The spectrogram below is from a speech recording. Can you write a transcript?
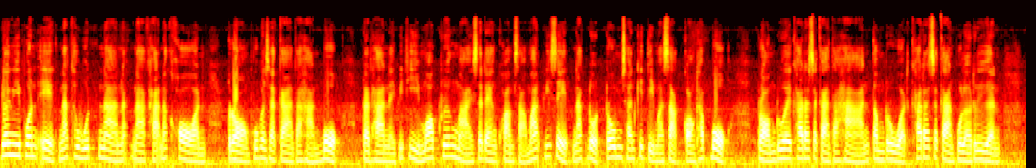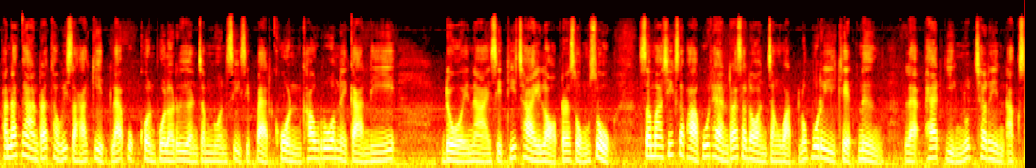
โดยมีพลเอกนัทวุฒินานาคานคร รองผู้บัญชาการทหารบก ประธานในพิธีมอบเครื่องหมายแสดงความสามารถพิเศษ นักโดดร่มชั้นกิติมศักดิ์กองทัพบบก พร้อมด้วยข้าราชการทหาร ตำรวจข้าราชการพลเรือน พนักงานรัฐวิสาหกิจ และบุคคลพลเรือนจำนวน 48 คนเข้าร่วมในการนี้ โดยนายสิทธิชัยหล่อประสงค์สุข สมาชิกสภาผู้แทนราษฎรจังหวัดลบบุรีเขตหนึ่งและแพทย์หญิงนุชรินอักษ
